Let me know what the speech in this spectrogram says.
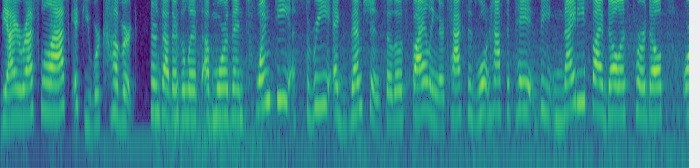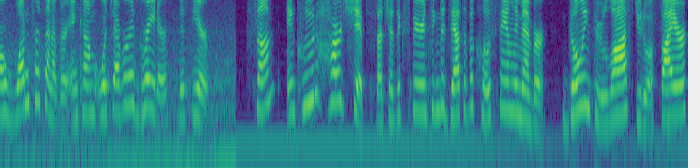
the IRS will ask if you were covered. Turns out there's a list of more than 23 exemptions, so those filing their taxes won't have to pay the $95 per adult or 1% of their income, whichever is greater this year. Some include hardships such as experiencing the death of a close family member, going through loss due to a fire,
